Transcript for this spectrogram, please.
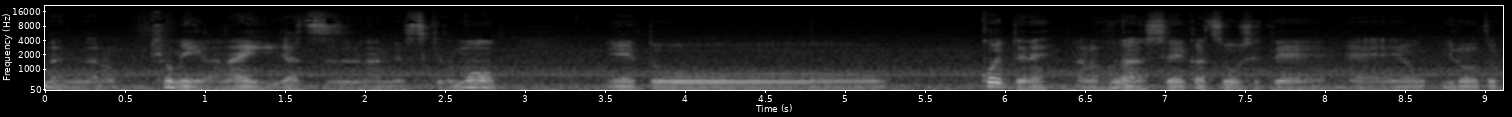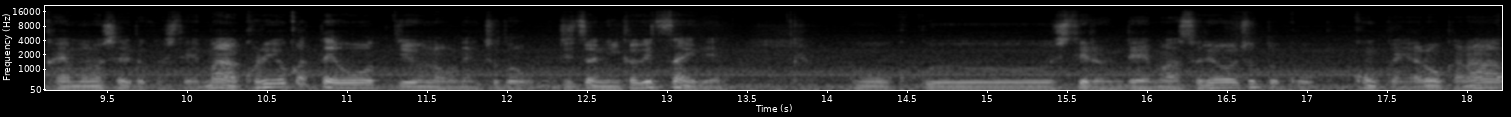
何だろう興味がないやつなんですけども。えっ、ー、とこうやってねあの普段生活をしてて、えー、いろいろと買い物したりとかしてまあこれ良かったよっていうのをねちょっと実は2ヶ月単位で報告してるんでまあそれをちょっとこう今回やろうかなっ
